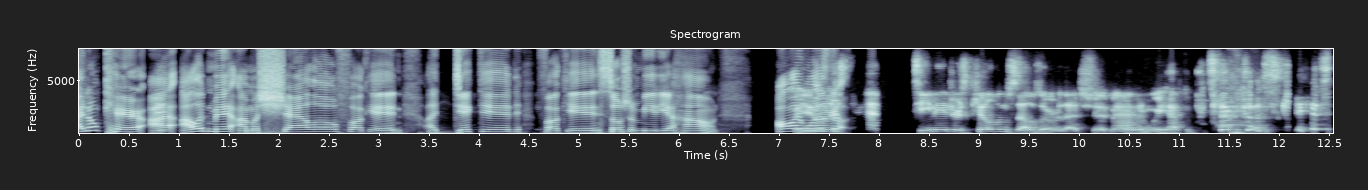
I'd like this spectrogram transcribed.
I don't care. I, I'll admit I'm a shallow, fucking addicted, fucking social media hound. All I want is the. Teenagers kill themselves over that shit, man, and we have to protect those kids.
